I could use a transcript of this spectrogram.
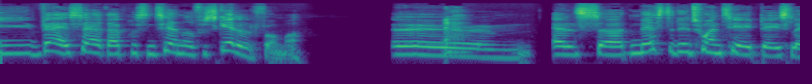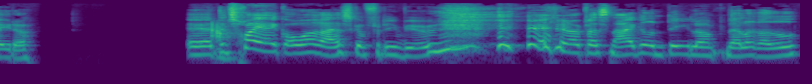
de hver især repræsenterer noget forskelligt for mig. Øh, altså, den næste, det er 28 Days Later. Øh, Ah. det tror jeg ikke overrasker, fordi vi jo har bare snakket en del om den allerede.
